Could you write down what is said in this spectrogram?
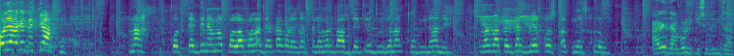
ওরে আগে দেখে আসি। না প্রত্যেকদিন আমার পলা পলা দেখা করে যাচ্ছেন আমার বাপ দেখলে দুজনা খুবই না নে আমার বাপের কাছে বিয়ের প্রস্তাব নিয়ে চলো। আরে যাব নি কিছুদিন যাক।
